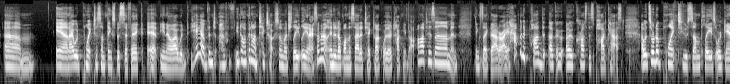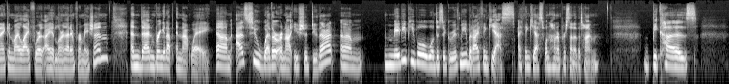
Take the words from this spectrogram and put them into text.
Um, and I would point to something specific. At, you know, I would, hey, I've been, I've, you know, I've been on TikTok so much lately, and I somehow ended up on the side of TikTok where they're talking about autism and things like that. Or I happened to pod uh, across this podcast. I would sort of point to some place organic in my life where I had learned that information, and then bring it up in that way. Um, as to whether or not you should do that, um, maybe people will disagree with me, but I think yes. I think yes, one hundred percent of the time, because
